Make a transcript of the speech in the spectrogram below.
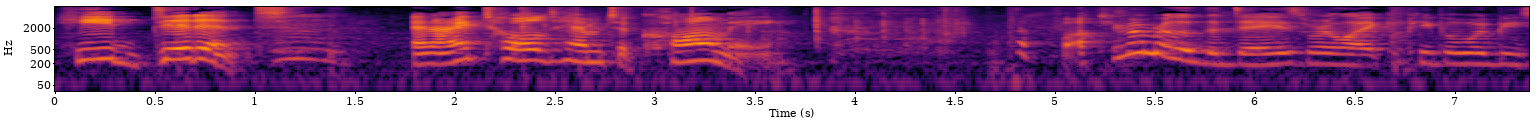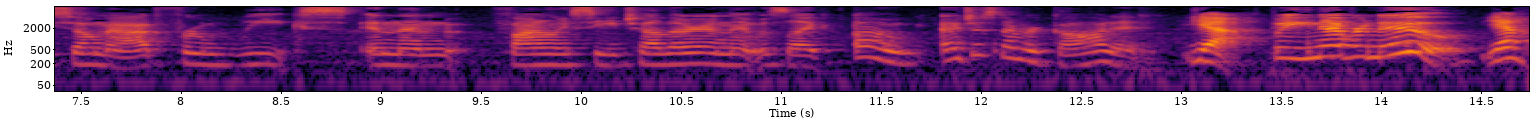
He didn't. And I told him to call me. the fuck? Do you remember the, the days where like people would be so mad for weeks and then finally see each other and it was like, oh, I just never got it. Yeah. But you never knew. Yeah.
